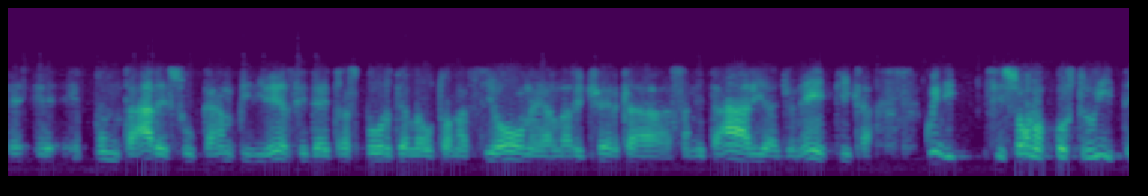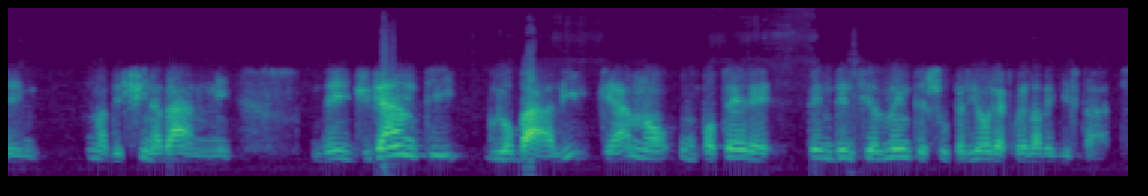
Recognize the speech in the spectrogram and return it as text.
e, e, e, puntare su campi diversi dai trasporti all'automazione, alla ricerca sanitaria, genetica. Quindi si sono costruite in una decina d'anni dei giganti globali che hanno un potere tendenzialmente superiore a quella degli stati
